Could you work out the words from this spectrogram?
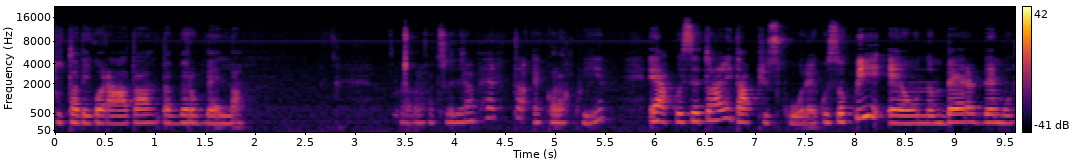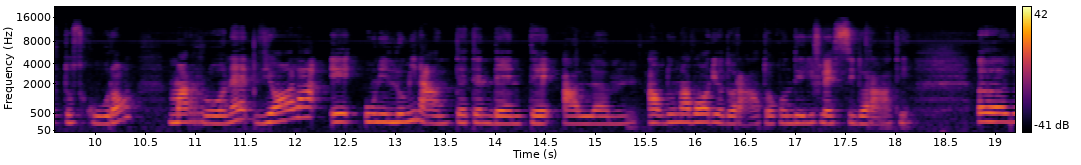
tutta decorata davvero bella. Ora ve la faccio vedere aperta eccola qui. E ha queste tonalità più scure. Questo qui è un verde molto scuro marrone, viola e un illuminante tendente al, mm, ad un avorio dorato con dei riflessi dorati. Uh,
